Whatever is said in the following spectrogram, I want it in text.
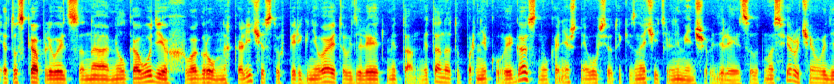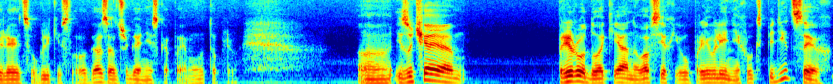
это скапливается на мелководьях в огромных количествах, перегнивает и выделяет метан. Метан – это парниковый газ, но, конечно, его все-таки значительно меньше выделяется в атмосферу, чем выделяется углекислого газа от сжигания ископаемого топлива. А, изучая природу океана во всех его проявлениях в экспедициях,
